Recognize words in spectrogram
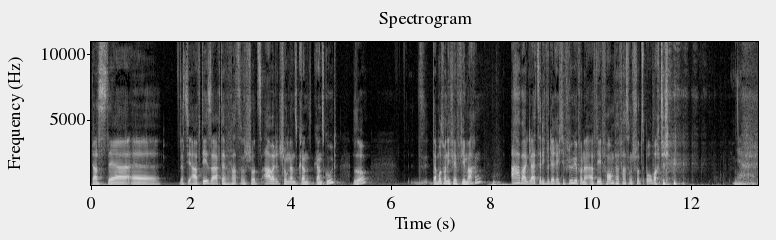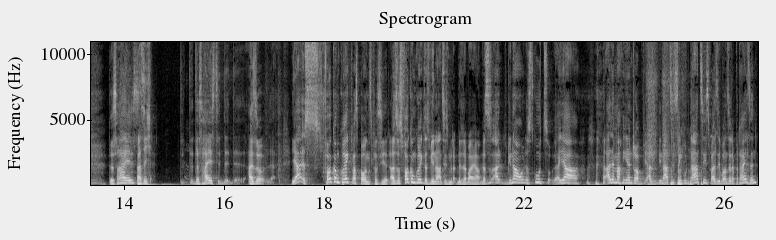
dass, der, äh, dass die AfD sagt, der Verfassungsschutz arbeitet schon ganz, ganz, ganz gut. So. Da muss man nicht viel, viel machen. Aber gleichzeitig wird der rechte Flügel von der AfD vom Verfassungsschutz beobachtet. Ja. Das heißt, Was ich das heißt, also, ja, ist vollkommen korrekt, was bei uns passiert. Also, es ist vollkommen korrekt, dass wir Nazis mit, mit dabei haben. Das ist genau, das ist gut. So, ja, ja, alle machen ihren Job. Also, die Nazis sind gut Nazis, weil sie bei uns in der Partei sind.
